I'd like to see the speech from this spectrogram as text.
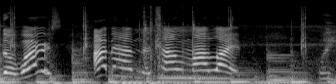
The worst? I've been having the time of my life. Wait.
